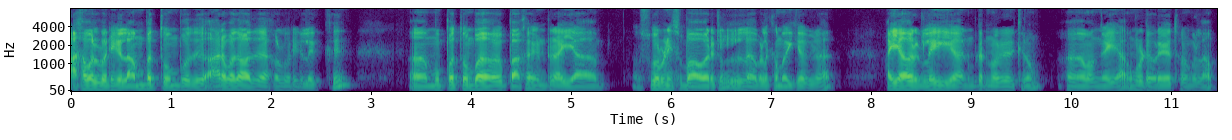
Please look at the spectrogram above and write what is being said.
அகவல் வரிகள் ஐம்பத்தொம்போது அறுபதாவது அகவல் வரிகளுக்கு முப்பத்தொன்பதாவது வகுப்பாக இன்று ஐயா சுப்பிரமணிய சுபா அவர்கள் விளக்கம் அறிக்கிறார் ஐயா அவர்களை அன்புடன் வரவேற்கிறோம். வாங்க ஐயா உங்களுடைய உரையை துவங்கலாம்.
